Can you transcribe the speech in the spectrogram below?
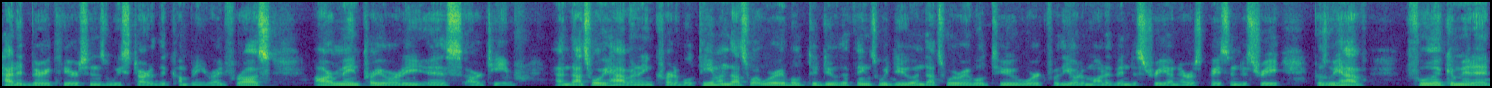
had it very clear since we started the company, right? For us, our main priority is our team. And that's why we have an incredible team. And that's what we're able to do the things we do. And that's why we're able to work for the automotive industry and aerospace industry because we have fully committed,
